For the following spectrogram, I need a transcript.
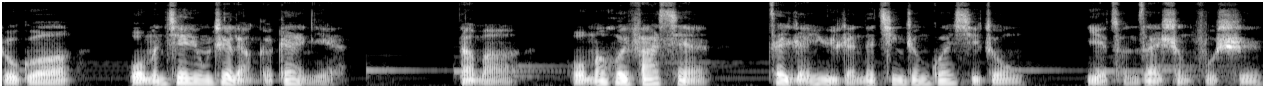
如果我们借用这两个概念，那么我们会发现，在人与人的竞争关系中，也存在胜负师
